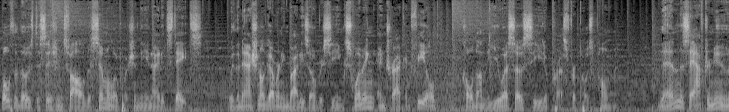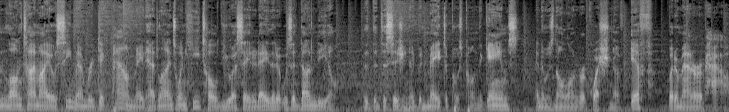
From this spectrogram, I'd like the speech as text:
Both of those decisions followed a similar push in the United States, where the national governing bodies overseeing swimming and track and field called on the USOC to press for postponement. Then, this afternoon, longtime IOC member Dick Pound made headlines when he told USA Today that it was a done deal, that the decision had been made to postpone the Games, and it was no longer a question of if, but a matter of how.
